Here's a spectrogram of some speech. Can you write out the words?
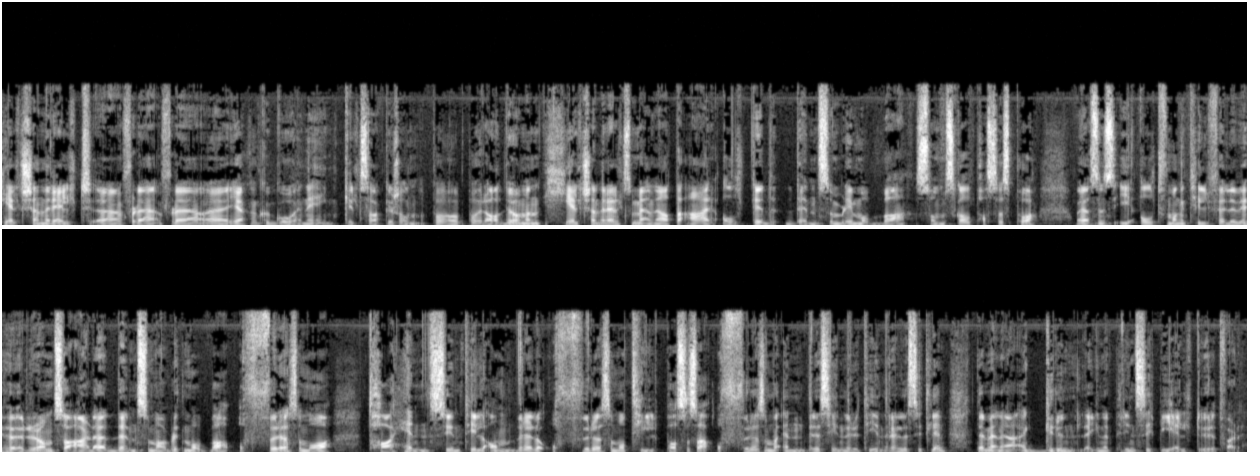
helt generelt, eh, for, det, for det, eh, jeg kan ikke gå inn i enkeltsaker sånn på, på radio, men helt generelt så mener jeg at det er alltid den som blir mobba som skal passes på. Og jeg syns i altfor mange tilfeller vi hører om, så er det den som har blitt mobba, offeret som må ta hensyn til andre, eller offeret som må tilpasse seg, offeret som må endre sine rutiner eller sitt liv. Det mener jeg er grunnleggende prinsipielt urettferdig.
